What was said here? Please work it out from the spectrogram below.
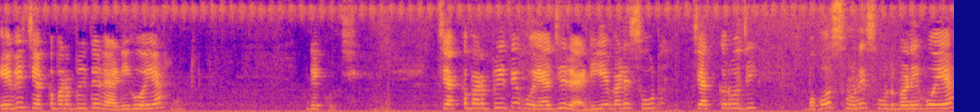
ਇਹ ਵੀ ਚੈੱਕ ਬਰਬਰੀ ਤੇ ਰੈਡੀ ਹੋਏ ਆ। ਦੇਖੋ ਜੀ, ਚੈੱਕ ਬਰਬਰੀ ਤੇ ਹੋਇਆ ਜੀ ਰੈਡੀ ਇਹ ਵਾਲੇ ਸੂਟ। ਚੈੱਕ ਕਰੋ ਜੀ। ਬਹੁਤ ਸੋਹਣੇ ਸੂਟ ਬਣੇ ਹੋਏ ਆ।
